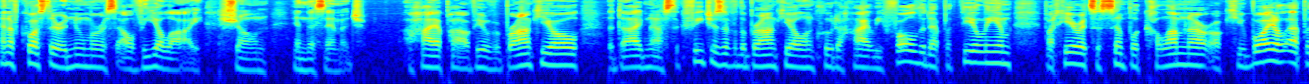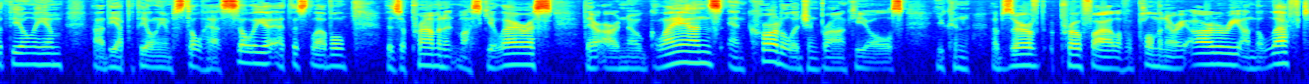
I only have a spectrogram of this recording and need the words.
and of course there are numerous alveoli shown in this image a higher power view of a bronchiole. The diagnostic features of the bronchiole include a highly folded epithelium, but here it's a simple columnar or cuboidal epithelium. Uh, the epithelium still has cilia at this level. There's a prominent muscularis. There are no glands and cartilage in bronchioles. You can observe the profile of a pulmonary artery on the left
